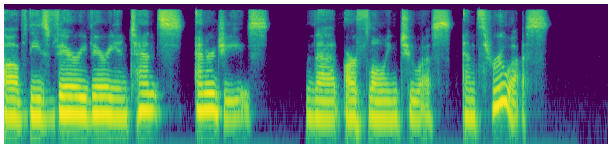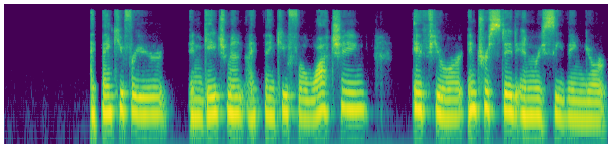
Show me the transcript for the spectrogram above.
of these very, very intense energies that are flowing to us and through us. I thank you for your engagement. I thank you for watching. If you're interested in receiving your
